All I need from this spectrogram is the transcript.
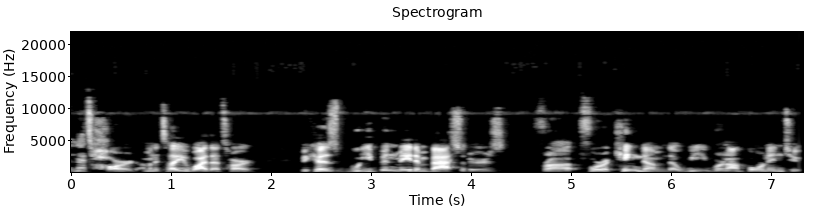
And that's hard. I'm going to tell you why that's hard. Because we've been made ambassadors for, a kingdom that we were not born into.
